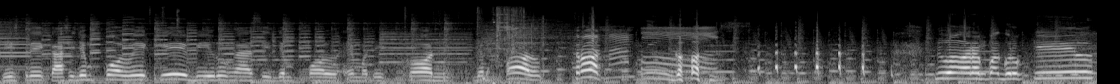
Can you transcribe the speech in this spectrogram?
Istri kasih jempol Wiki. Biru ngasih jempol emoticon jempol trot. Ninggon dua orang Pak Guru kill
